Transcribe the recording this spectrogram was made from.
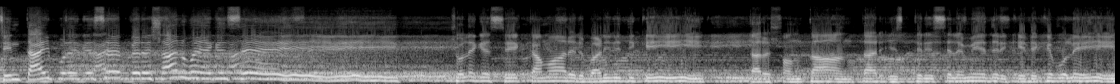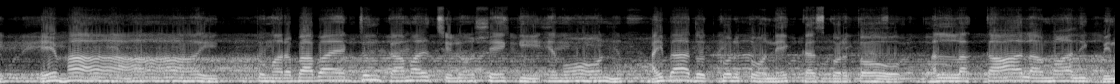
চিন্তায় পড়ে গেছে, পেরেশান হয়ে গেছে। চলে গেছে কামারের বাড়ির দিকে। তার সন্তান, তার স্ত্রী, ছেলে মেয়েদেরকে ডেকে বলে, এ ভাই তোমার বাবা একজন কামাল ছিল, সে কি এমন ইবাদত করতো, নেক কাজ করতো? আল্লাহ তাআলা মালিক বিন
